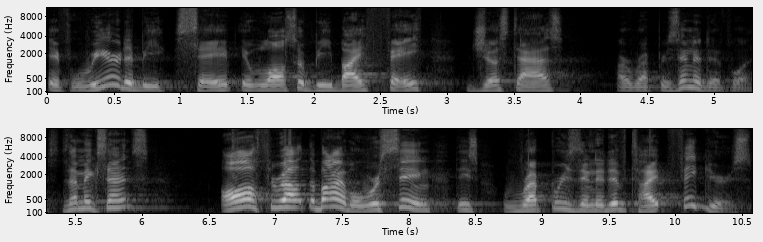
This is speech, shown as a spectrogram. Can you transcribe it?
if we are to be saved, it will also be by faith, just as our representative was. Does that make sense? All throughout the Bible, we're seeing these representative type figures.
